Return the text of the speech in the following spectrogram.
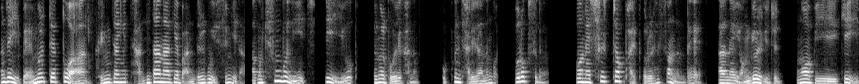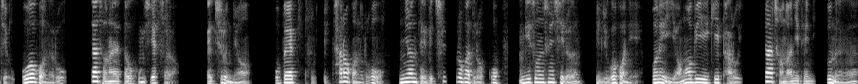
현재 이 매물대 또한 굉장히 단단하게 만들고 있습니다. 그만큼 충분히 지지 이후 반등을 보일 가능성이 높은 자리라는 거죠. 소록스는 이번에 실적 발표를 했었는데 지난해 연결 기준 영업이익이 이제 5억 원으로 투자 전환했다고 공시했어요. 매출은요 598억 원으로 전년 대비 7%가 늘었고 당기손 순실은 16억 원이에요. 이번에 이 영업이익이 바로 투자 전환이 된 이유는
